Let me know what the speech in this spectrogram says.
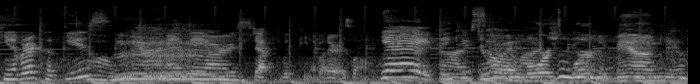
peanut butter cookies. Oh, and they are stuffed with peanut butter as well. Yay! Thank you so my much. Lord's work, man.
